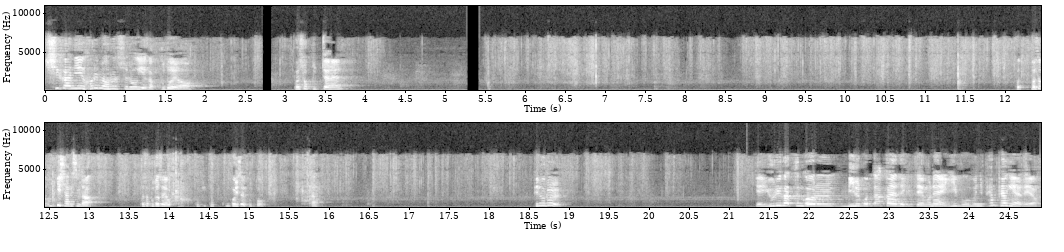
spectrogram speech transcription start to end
시간이 흐르면 흐를수록 얘가 굳어요. 벌써 굳잖아요? 벌- 벌써 굳기 시작했습니다. 벌써 굳었어요. 굳, 굳, 굳고 있어요, 굳고. 자. 비누를 이 유리 같은 거를 밀고 닦아야 되기 때문에 이 부분이 평평해야 돼요.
